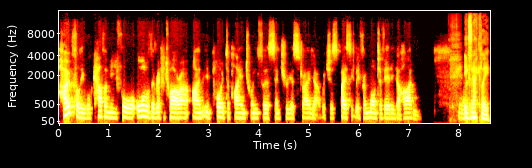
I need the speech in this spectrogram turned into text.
hopefully will cover me for all of the repertoire I'm employed to play in 21st century Australia, which is basically from Monteverdi to Haydn. Know? Exactly.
